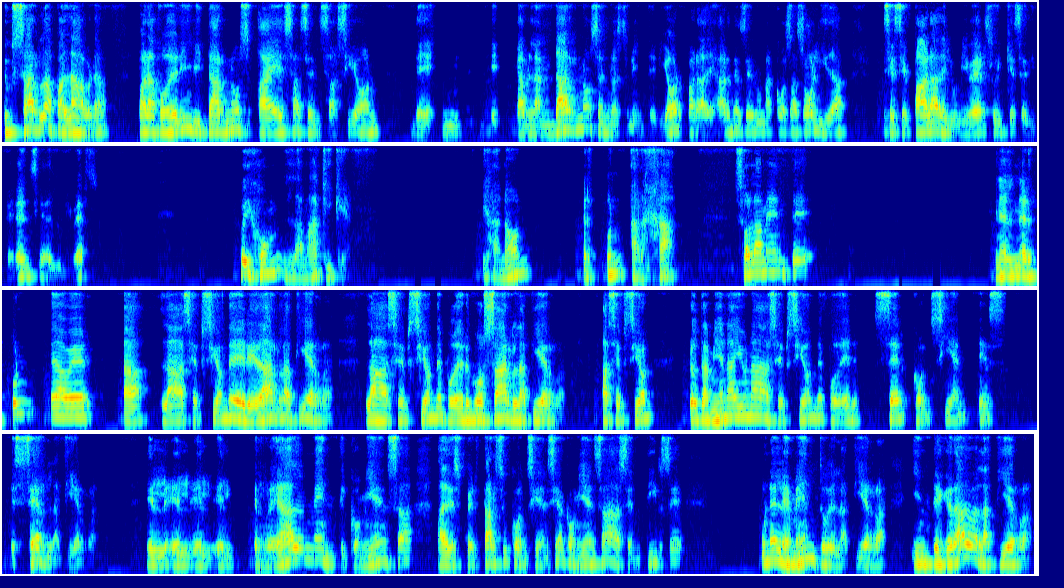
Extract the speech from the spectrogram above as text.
de usar la palabra para poder invitarnos a esa sensación de ablandarnos en nuestro interior para dejar de ser una cosa sólida que se separa del universo y que se diferencia del universo. Hum lamakike. Hanon Ertun Arja. Solamente En el Nertún puede haber la acepción de heredar la tierra, la acepción de poder gozar la tierra, acepción, pero también hay una acepción de poder ser conscientes de ser la tierra. El, el, el, realmente comienza a despertar su conciencia, comienza a sentirse un elemento de la tierra, integrado a la tierra,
